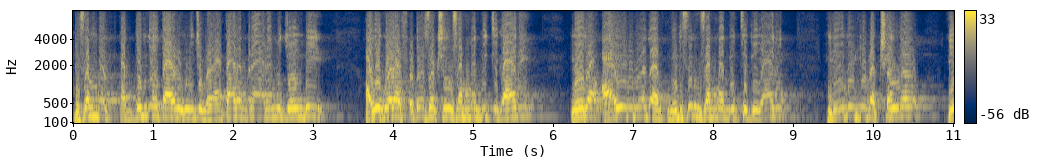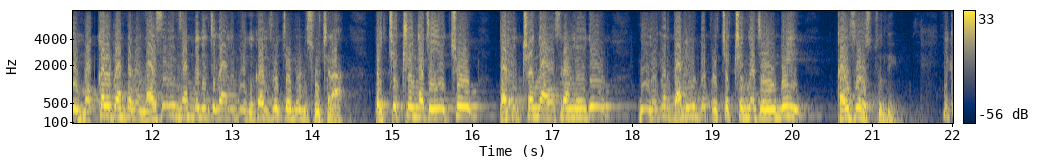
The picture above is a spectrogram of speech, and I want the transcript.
డిసెంబర్ పద్దెనిమిదో తారీఖు నుంచి వ్యాపారం ప్రారంభం చేయండి. అది కూడా ఫోటో సెక్షన్ సంబంధించి కానీ లేదా ఆయుర్వేద మెడిసిన్కి సంబంధించింది కానీ లేని పక్షంలో ఈ మొక్కల పెంపకం నర్సరీకి సంబంధించి కానీ మీకు కలిసి వచ్చేటువంటి సూచన. ప్రత్యక్షంగా చేయొచ్చు పరోక్షంగా అవసరం లేదు. మీ దగ్గర ధనం ఉంటే ప్రత్యక్షంగా చేయండి. కలిసి వస్తుంది. ఇక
